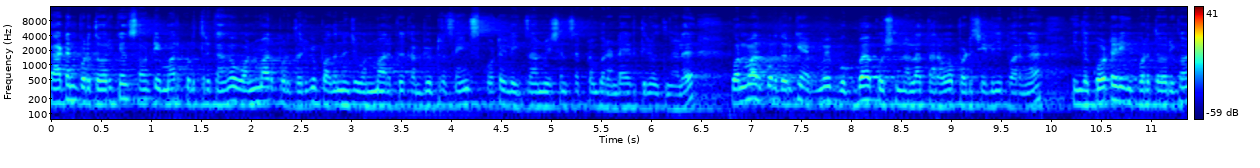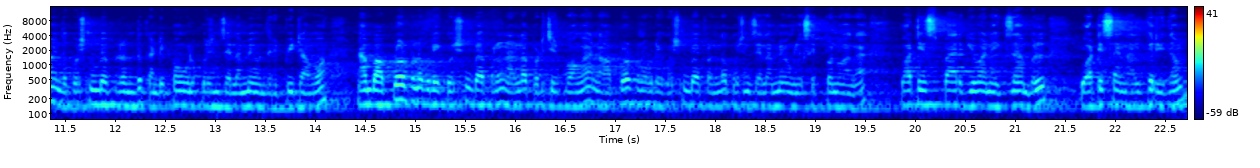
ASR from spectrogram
பேட்டர்ன் பொறுத்த வரைக்கும் செவன்ட்டி மார்க் கொடுத்துருக்காங்க. ஒன் மார்க் பொறுத்த வரைக்கும் பதினஞ்சு one mark computer science quarterly examination September ரெண்டாயிரத்தி இருபத்தி நாலு. ஒன் மார்க் பொறுத்த வரைக்கும் எப்பவுமே புக் பேக் கொஷின் நல்லா தரவாக படித்து எழுதி பாருங்கள் இந்த கோட்டைலிக்கு பொறுத்த வரைக்கும் இந்த கொஷின் பேப்பர்லேருந்து கண்டிப்பாக உங்களுக்கு கொஷின்ஸ் எல்லாமே வந்து ரிப்பீட் ஆகும். நம்ம அப்லோட் பண்ணக்கூடிய கொஷின் பேப்பரில் நல்லா படிச்சிருப்பாங்க. நான் அப்லோட் பண்ணக்கூடிய கொஷின் பேப்பரில் தான் கொஷின்ஸ் எல்லாமே உங்களுக்கு செட் பண்ணுவாங்க. What is pair give an example what is an algorithm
